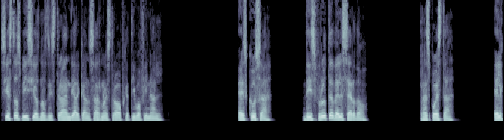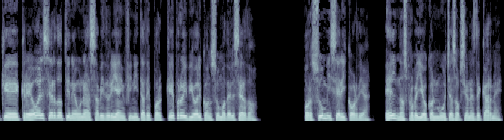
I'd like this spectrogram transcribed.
si estos vicios nos distraen de alcanzar nuestro objetivo final. Excusa. Disfrute del cerdo. Respuesta. El que creó el cerdo tiene una sabiduría infinita de por qué prohibió el consumo del cerdo. Por su misericordia, Él nos proveyó con muchas opciones de carne,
